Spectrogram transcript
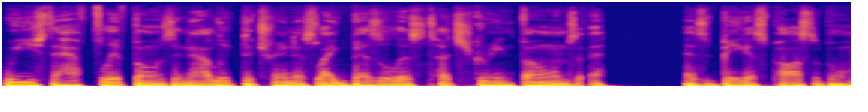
we used to have flip phones, and now look, the trend is like bezel-less touchscreen phones uh, as big as possible.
